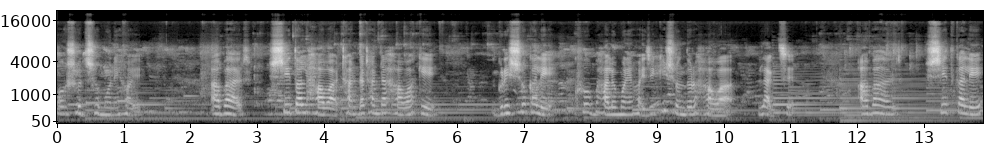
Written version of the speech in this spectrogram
অসহ্য মনে হয়। আবার শীতল হাওয়া, ঠান্ডা ঠান্ডা হাওয়াকে গ্রীষ্মকালে খুব ভালো মনে হয় যে কি সুন্দর হাওয়া লাগছে। আবার শীতকালে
